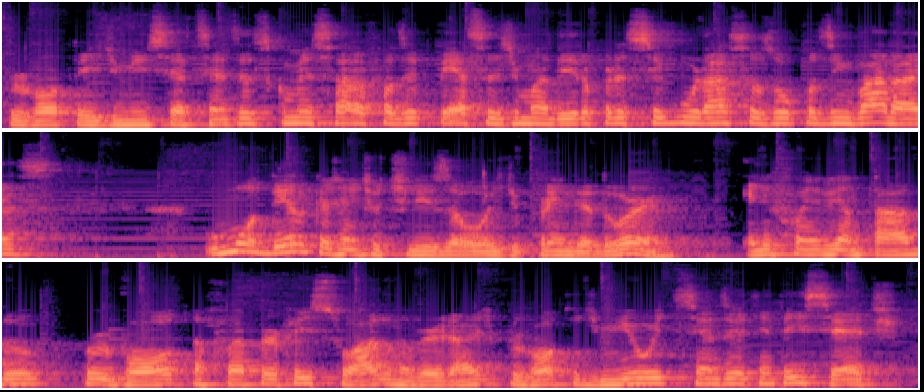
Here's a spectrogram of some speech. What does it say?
por volta de 1700 eles começaram a fazer peças de madeira para segurar essas roupas em varais. O modelo que a gente utiliza hoje de prendedor, ele foi inventado por volta, foi aperfeiçoado na verdade por volta de 1887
